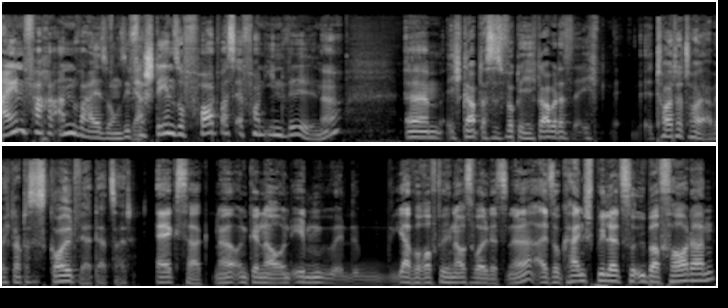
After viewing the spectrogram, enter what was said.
einfache Anweisung. Sie verstehen sofort, was er von ihnen will. Ne? Ähm, ich glaube, das ist wirklich, ich glaube, dass ich toi toi toi, aber ich glaube, das ist Gold wert derzeit. Exakt, ne? Und genau, und eben, ja, worauf du hinaus wolltest, ne? Also keinen Spieler zu überfordern,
